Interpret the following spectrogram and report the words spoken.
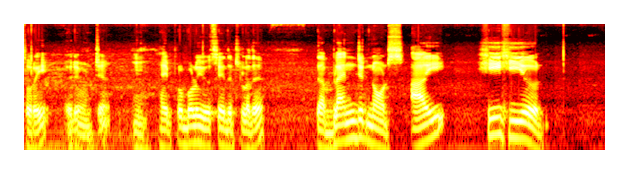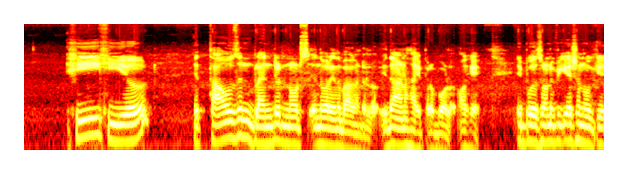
സോറി ഒരു മിനിറ്റ് ഹൈപ്പർബോൾ യൂസ് ചെയ്തിട്ടുള്ളത് the blended notes I he heard he heard a thousand blended notes എന്ന് പറയുന്ന ഭാഗമുണ്ടല്ലോ. ഇതാണ് ഹൈപ്പർബോൾ. ഓക്കെ ഈ പേഴ്സോണിഫിക്കേഷൻ നോക്കി.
